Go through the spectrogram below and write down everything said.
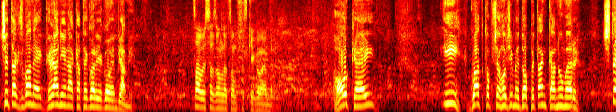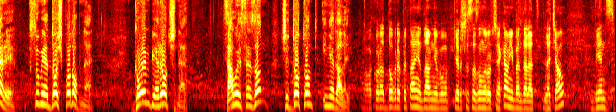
czy tak zwane granie na kategorię gołębiami? Cały sezon lecą wszystkie gołębie. Okej. I gładko przechodzimy do pytanka numer cztery. W sumie dość podobne. Gołębie roczne. Cały sezon, czy dotąd i nie dalej? No, akurat dobre pytanie dla mnie, bo pierwszy sezon roczniakami będę le leciał, więc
